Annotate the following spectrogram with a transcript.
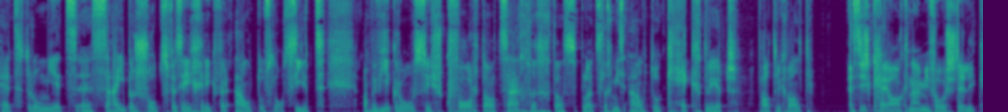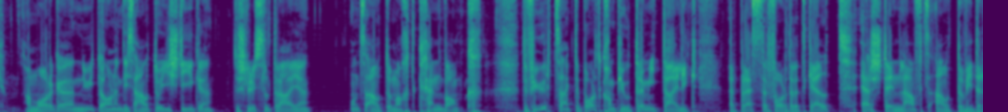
hat darum jetzt eine Cyberschutzversicherung für Autos lanciert. Aber wie groß ist die Gefahr tatsächlich, dass plötzlich mein Auto gehackt wird? Patrick Walter. Es ist keine angenehme Vorstellung. Am Morgen nichts ahnend ins Auto einsteigen, den Schlüssel drehen und das Auto macht keinen Wank. Dafür zeigt der Bordcomputer eine Mitteilung. Der Presser fordert Geld, erst dann läuft das Auto wieder.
